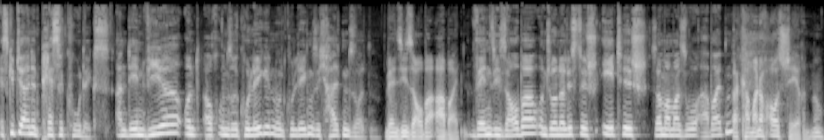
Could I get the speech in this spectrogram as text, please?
Es gibt ja einen Pressekodex, an den wir und auch unsere Kolleginnen und Kollegen sich halten sollten. Wenn sie sauber arbeiten. Wenn sie sauber und journalistisch, ethisch, sagen wir mal so, arbeiten. Da kann man auch ausscheren. Ne?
